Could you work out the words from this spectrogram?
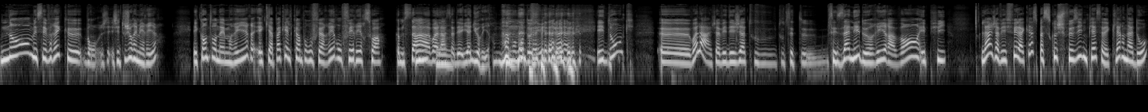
Non, mais c'est vrai que bon, j'ai j'ai toujours aimé rire. Et quand on aime rire et qu'il n'y a pas quelqu'un pour vous faire rire, on fait rire soi. Comme ça, Mhm. voilà, ça- il y a du rire à un moment donné. et donc, euh, voilà, j'avais déjà tout- toutes euh, ces années de rire avant. Et puis là, j'avais fait la classe parce que je faisais une pièce avec Claire Nadeau,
